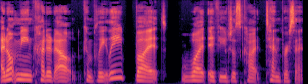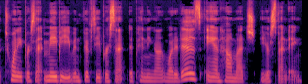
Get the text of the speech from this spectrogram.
I don't mean cut it out completely, but what if you just cut 10%, 20%, maybe even 50%, depending on what it is and how much you're spending?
